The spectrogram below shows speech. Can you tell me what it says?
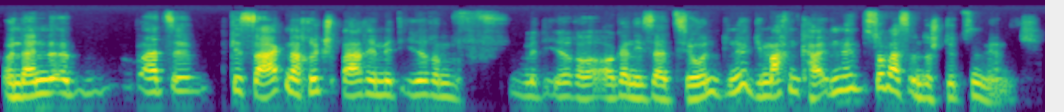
Und dann äh, hat sie gesagt, nach Rücksprache mit, ihrem, mit ihrer Organisation, ne, die machen kein, sowas unterstützen wir nicht.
